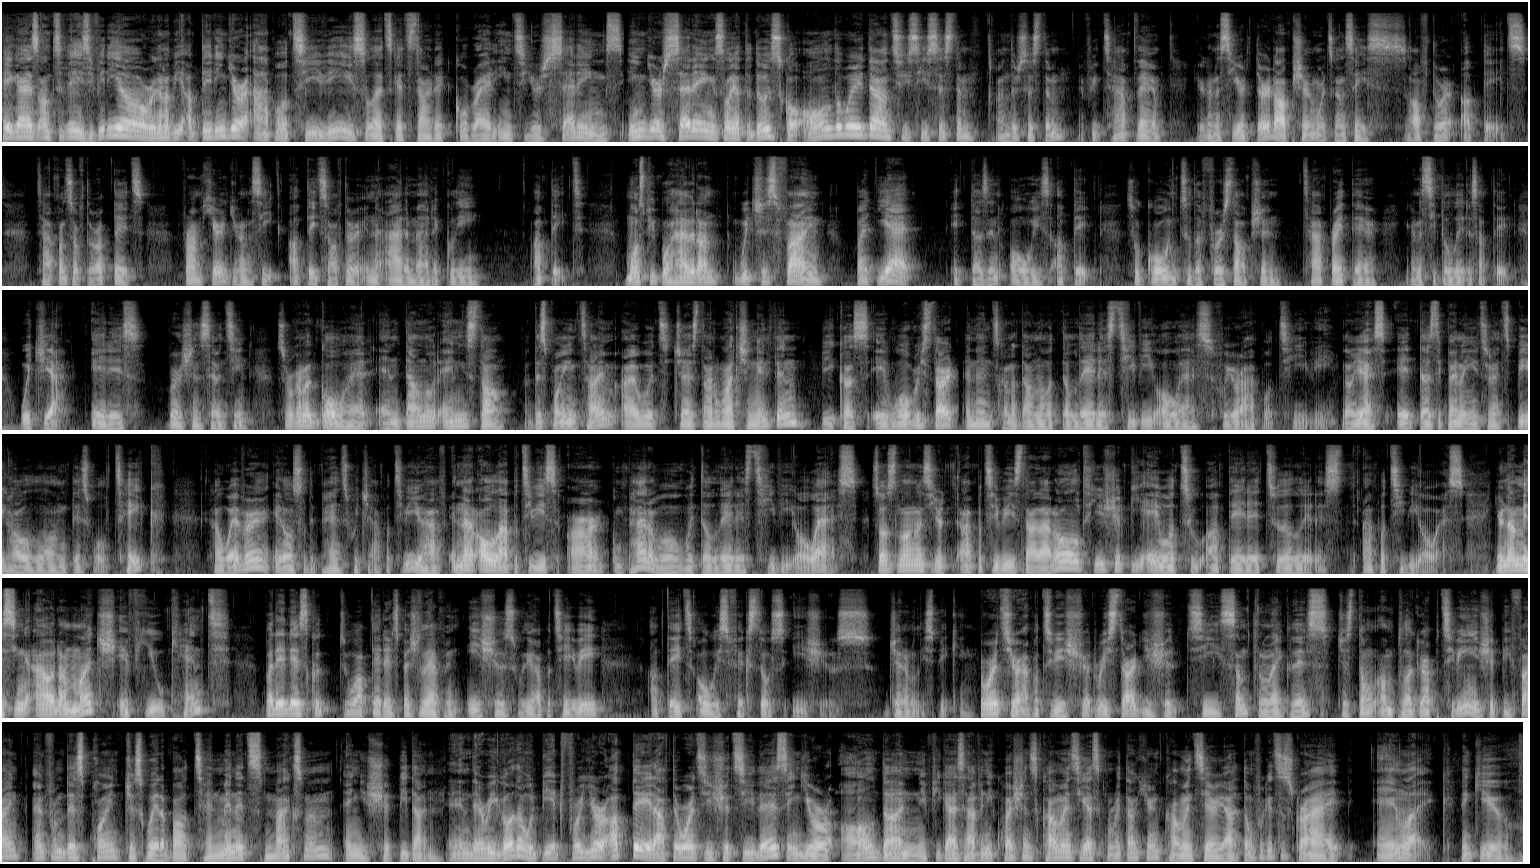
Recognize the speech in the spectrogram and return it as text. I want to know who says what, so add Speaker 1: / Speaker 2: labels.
Speaker 1: Hey guys, on today's video, we're gonna be updating your Apple TV. So let's get started. Go right into your settings. In your settings, all you have to do is go all the way down to see system, under system. If you tap there, you're gonna see your third option where it's gonna say software updates. Tap on software updates. From here, you're gonna see update software and automatically update. Most people have it on, which is fine, but yet it doesn't always update. So go into the first option, tap right there you're gonna see the latest update, which yeah, it is version 17. So we're gonna go ahead and download and install. At this point in time, I would suggest not watching anything because it will restart and then it's gonna download the latest tvOS for your Apple TV. Now yes, it does depend on internet speed how long this will take. However, it also depends which Apple TV you have, and not all Apple TVs are compatible with the latest tvOS. So as long as your Apple TV is not that old, you should be able to update it to the latest Apple tvOS. You're not missing out on much if you can't, but it is good to update it, especially having issues with your Apple TV updates always fix those issues, generally speaking. Afterwards, your Apple TV should restart. You should see something like this. Just don't unplug your Apple TV and you should be fine. And from this point, just wait about 10 minutes maximum and you should be done. And there we go. That would be it for your update. Afterwards, you should see this and you're all done. If you guys have any questions, comments, you guys can write down here in comments area. Don't forget to subscribe and like. Thank you.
